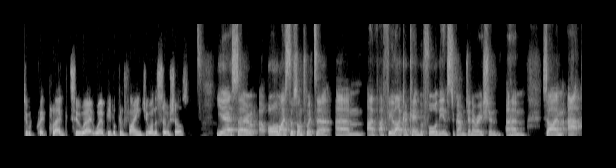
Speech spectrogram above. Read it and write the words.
do a quick plug to uh, where people can find you on the socials. Yeah, so uh, all my stuff's on Twitter. Um, I, I feel like I came before the Instagram generation. Um, so I'm at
